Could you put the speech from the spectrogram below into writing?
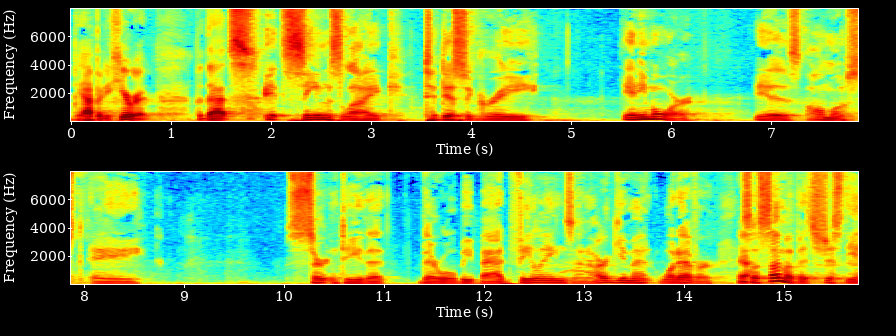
be happy to hear it. But that's. It seems like to disagree anymore is almost a certainty that there will be bad feelings, an argument, whatever. Yeah. So some of it's just the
